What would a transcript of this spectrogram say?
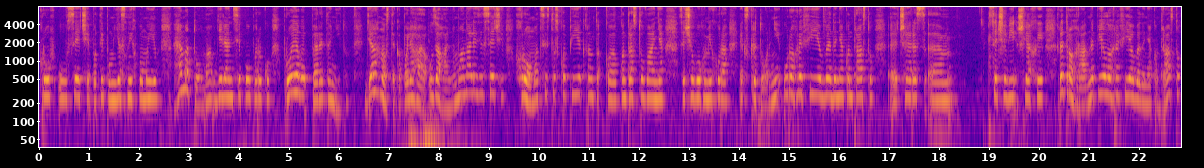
кров у сечі по типу м'ясних помиїв, гематома в ділянці попереку, прояви перитоніту. Діагностика полягає у загальному аналізі сечі, хромоцистоскопії, контрастування сечового міхура, екскреторній урографії введення контрасту е, через ем, сечові шляхи, ретроградна піелографія, введення контрасту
